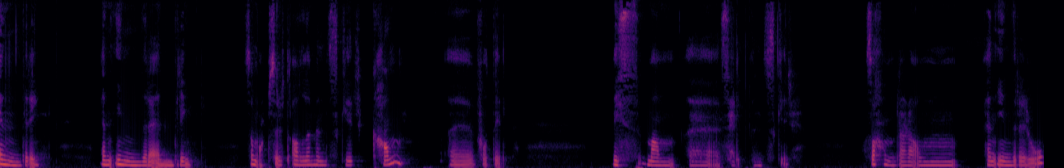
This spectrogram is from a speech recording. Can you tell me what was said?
endring. En indre endring som absolutt alle mennesker kan eh, få til. Hvis man eh, selv ønsker. Og så handler det om en indre ro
